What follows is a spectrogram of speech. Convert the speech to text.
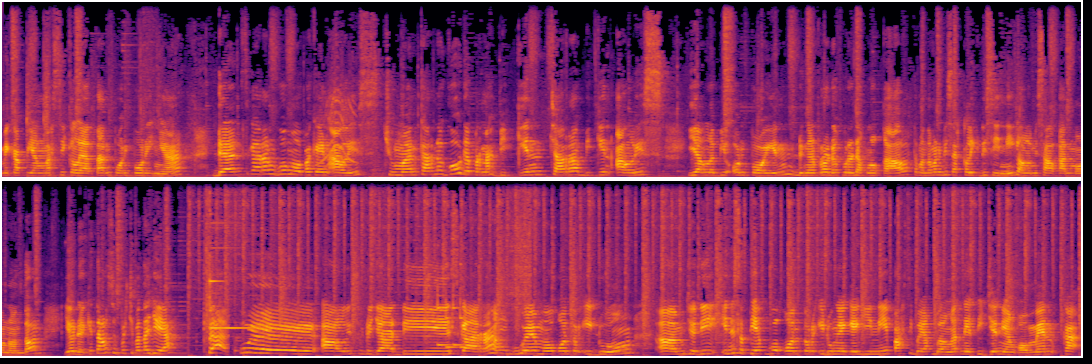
makeup yang masih kelihatan pori-porinya. Dan sekarang gue mau pakein alis cuman karena gue udah pernah bikin cara bikin alis yang lebih on point dengan produk-produk lokal teman-teman bisa klik di sini kalau misalkan mau nonton. Ya udah kita langsung percepat aja ya Bam! Wih, alis udah jadi. Sekarang gue mau kontur hidung. Um, Jadi ini setiap gue kontur hidungnya kayak gini Pasti banyak banget netizen yang komen Kak,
